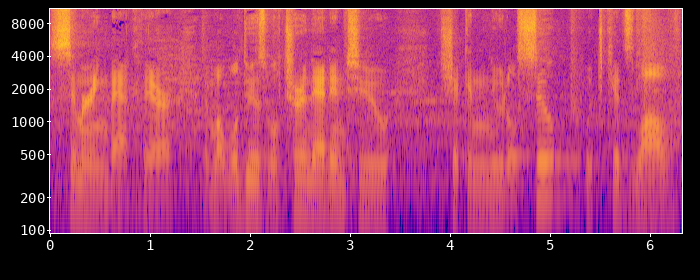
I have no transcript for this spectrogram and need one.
simmering back there, and what we'll do is we'll turn that into chicken noodle soup, which kids love.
